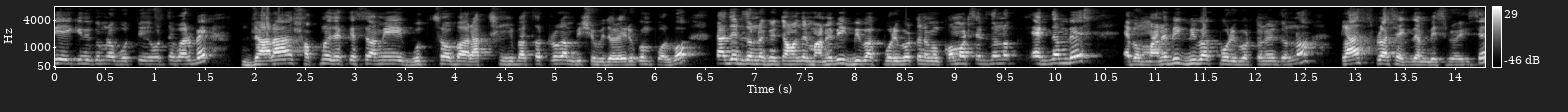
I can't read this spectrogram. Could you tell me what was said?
দিয়ে কিন্তু তোমরা ভর্তি করতে পারবে। যারা স্বপ্ন দেখতেছো আমি গুচ্ছ বা রাজশাহী বা চট্টগ্রাম বিশ্ববিদ্যালয় এরকম পড়ব, তাদের জন্য কিন্তু আমাদের মানবিক বিভাগ পরিবর্তন এবং কমার্সের জন্য এক্সাম বেস এবং মানবিক বিভাগ পরিবর্তনের জন্য ক্লাস প্লাস এক্সাম বেস রয়েছে।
